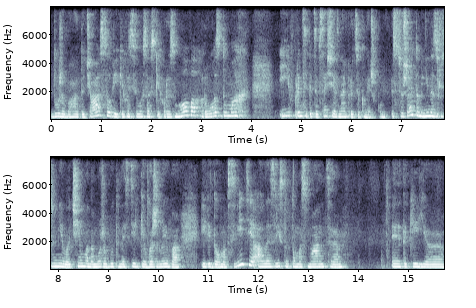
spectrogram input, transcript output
дуже багато часу в якихось філософських розмовах, роздумах. І, в принципі, це все, що я знаю про цю книжку. З сюжету мені не зрозуміло, чим вона може бути настільки важлива і відома в світі, але, звісно, Томас Ман це такий е,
